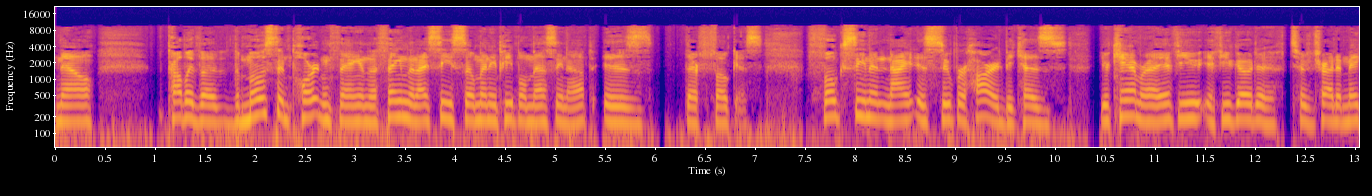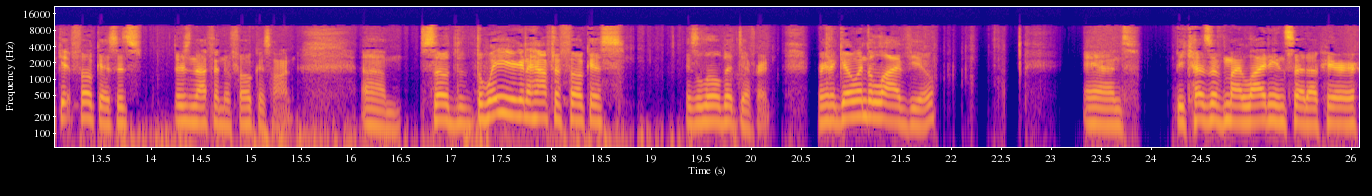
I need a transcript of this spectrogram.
Now, probably the, the most important thing and the thing that I see so many people messing up is their focus. Focusing at night is super hard because your camera, if you if you go to to try to make it focus, it's there's nothing to focus on. Um, so the, the way you're gonna have to focus is a little bit different. We're going to go into live view. And because of my lighting setup here,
